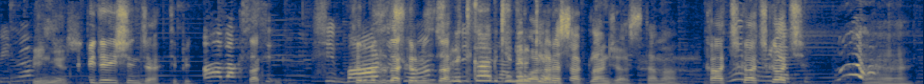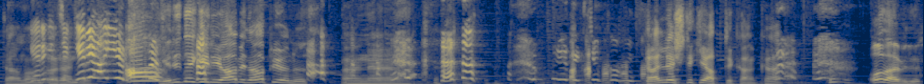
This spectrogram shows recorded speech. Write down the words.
Bilmiyorum Bilmiyoruz. Tipi değişince. Tipi. Aa bak si, si, Kırmızı da, kırmızı da. Pratik abi kenara Duvarlara gel. saklanacağız. Tamam. kaç kaç kaç. He, tamam Geri öğrendim. Aa, Geri de geliyor abi ne yapıyorsunuz? Ana. Pratik çok komik. Kalleşlik yaptı kanka. Olabilir.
